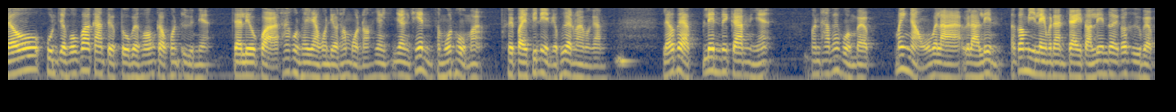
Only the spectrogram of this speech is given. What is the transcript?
แล้วคุณจะพบว่าการเติบโตไปพร้อมกับคนอื่นเนี่ยจะเร็วกว่าถ้าคุณพยายามคนเดียวทั้งหมดเนาะอย่างอย่างเช่น สมมติผมอะ่ะเคยไปฟิตเนสกับเพื่อนมาเหมือนกัน แล้วแบบเล่นด้วยกันอย่างเงี้ยมันทำให้ผมแบบไม่เหงาเวลาเวลาเล่น แล้วก็มีแรงบันดาลใจตอนเล่นด้วยก็คือแบบ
